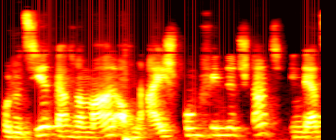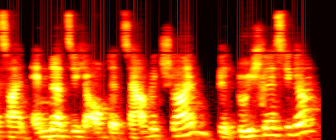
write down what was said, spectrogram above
produziert ganz normal, auch ein Eisprung findet statt. In der Zeit ändert sich auch der Zervixschleim, wird durchlässiger.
